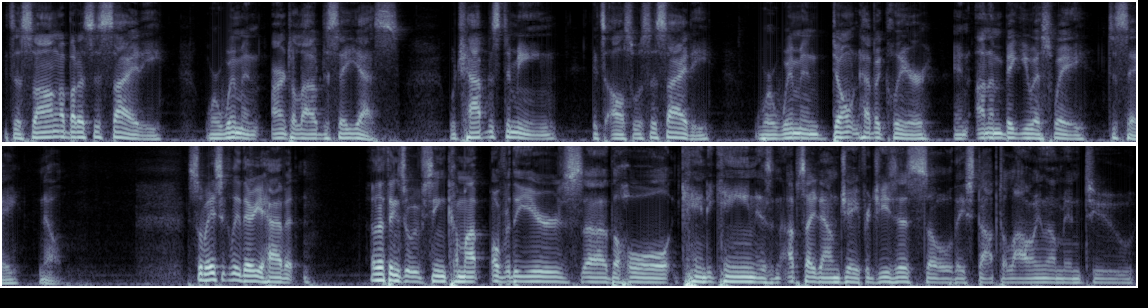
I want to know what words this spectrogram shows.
It's a song about a society where women aren't allowed to say yes, which happens to mean it's also a society where women don't have a clear and unambiguous way to say no. So basically, there you have it. Other things that we've seen come up over the years, uh, the whole candy cane is an upside down J for Jesus, so they stopped allowing them into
